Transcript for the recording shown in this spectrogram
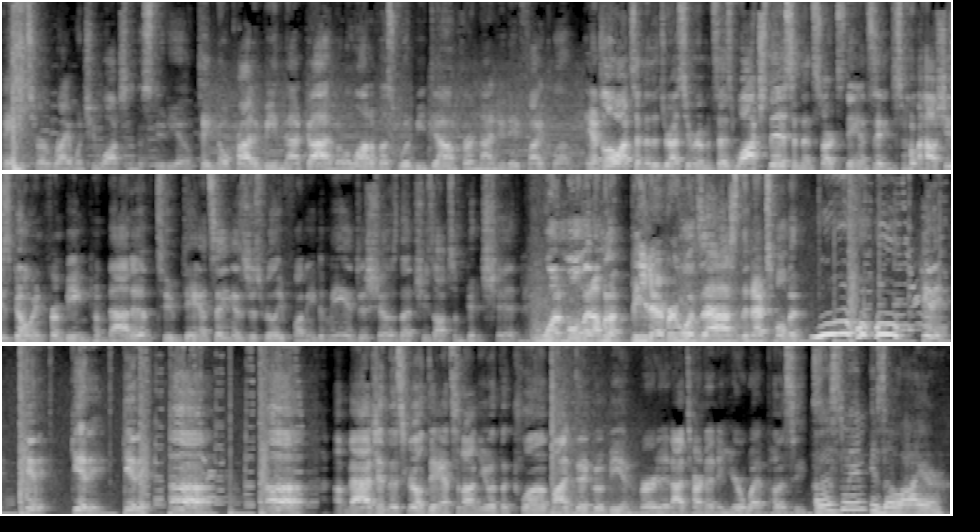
fades her right when she walks into the studio. Take no pride in being that guy, but a lot of us would be down for a 90-day fight club. Angela walks into the dressing room and says, watch this, and then starts dancing. So how she's going from being combative to dancing is just really funny to me. It just shows that she's on some good shit. One moment, I'm gonna beat everyone's ass. The next moment, hit it, hit it, get it, get it, uh, uh. Imagine this girl dancing on you at the club. My dick would be inverted. I'd turn into your wet pussy. Usman is a liar.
